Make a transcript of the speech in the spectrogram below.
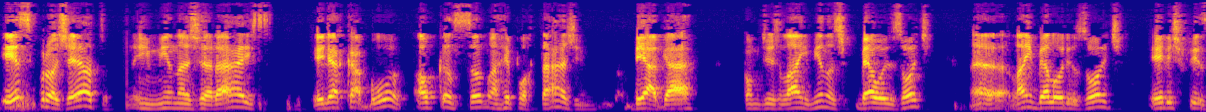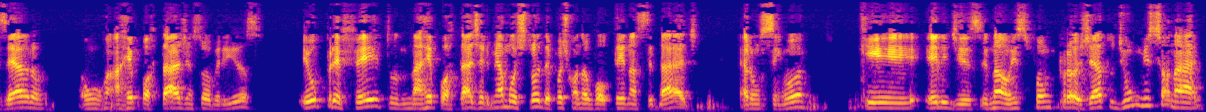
esse projeto, em Minas Gerais, ele acabou alcançando a reportagem BH, como diz lá em Minas, Belo Horizonte, né? lá em Belo Horizonte, eles fizeram uma reportagem sobre isso. E o prefeito, na reportagem, ele me mostrou depois, quando eu voltei na cidade, era um senhor, que ele disse: não, isso foi um projeto de um missionário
